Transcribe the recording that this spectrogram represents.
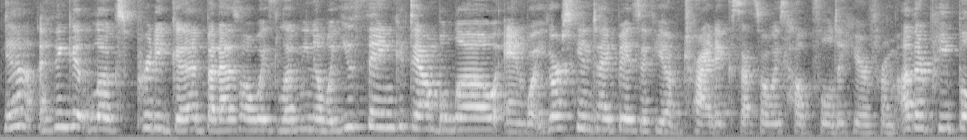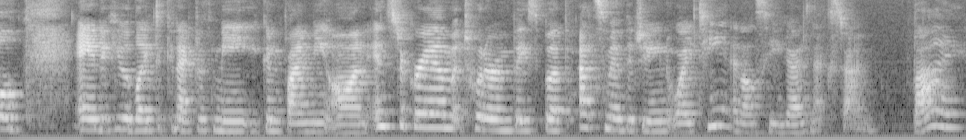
yeah, I think it looks pretty good, but as always, let me know what you think down below and what your skin type is if you haven't tried it, because that's always helpful to hear from other people. And if you would like to connect with me, you can find me on Instagram, Twitter, and Facebook at Samantha Jane YT, and I'll see you guys next time. Bye!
